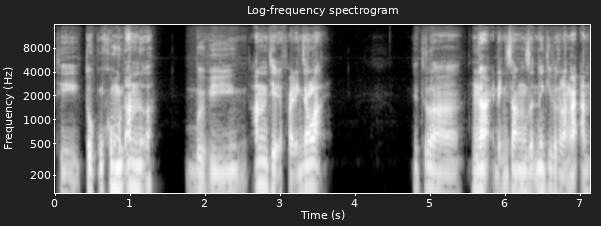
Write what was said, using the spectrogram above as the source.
thì tôi cũng không muốn ăn nữa. Bởi vì ăn thì phải đánh răng lại. Thế tức là ngại đánh răng dẫn đến cái việc là ngại ăn.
